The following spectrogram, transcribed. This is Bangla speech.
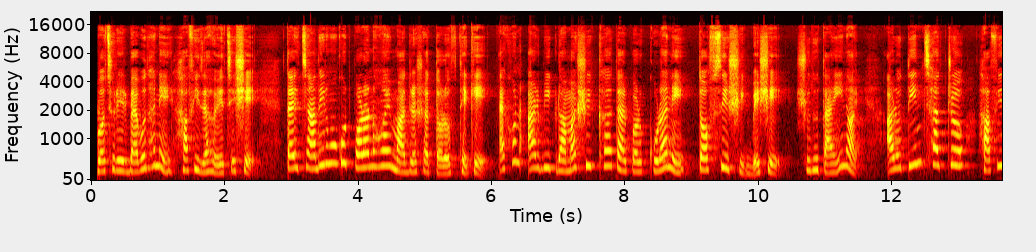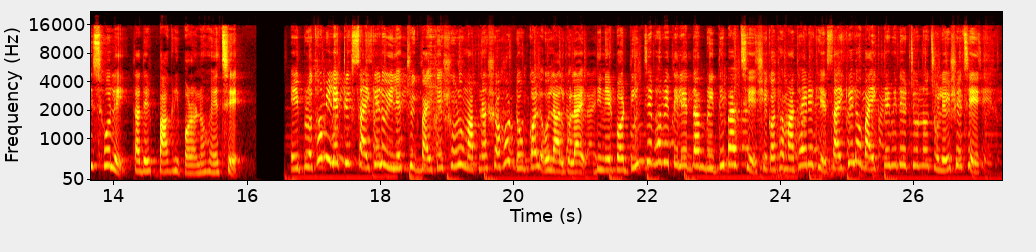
বছরের ব্যবধানে হাফিজা হয়েছে সে। তাই চাঁদের মুকুট পড়ানো হয় মাদ্রাসার তরফ থেকে। এখন আরবি গ্রামার শিক্ষা, তারপর কোরআনে তফসির শিখবে সে। শুধু তাই নয়, আরও তিন ছাত্র হাফিজ হলে তাদের পাগড়ি পড়ানো হয়েছে। এই প্রথম ইলেকট্রিক সাইকেল ও ইলেকট্রিক বাইকের শোরুম আপনার শহর, ডোমকল ও লালগোলায়। দিনের পর দিন যেভাবে তেলের দাম বৃদ্ধি পাচ্ছে, সে কথা মাথায় রেখে সাইকেল ও বাইক প্রেমীদের জন্য চলে এসেছে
